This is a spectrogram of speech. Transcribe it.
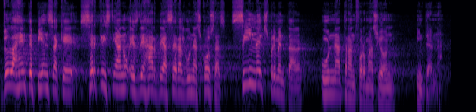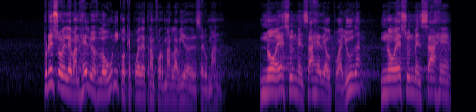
Entonces la gente piensa que ser cristiano es dejar de hacer algunas cosas sin experimentar una transformación interna. Por eso el Evangelio es lo único que puede transformar la vida del ser humano. No es un mensaje de autoayuda, no es un mensaje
